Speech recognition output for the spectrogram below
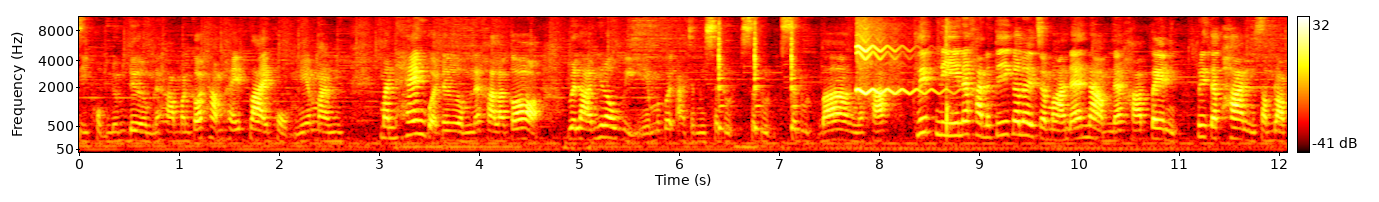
สีผมเดิมๆนะคะ มันก็ทำให้ปลายผมเนี่ยมันมันแห้งกว่าเดิมนะคะ แล้วก็เวลาที่เราหวีเนี่ยมันก็อาจจะมีสะดุดสะดุดสะดุดบ้างนะคะ คลิปนี้นะคะนัตตี้ก็เลยจะมาแนะนำนะคะ เป็นผลิตภัณฑ์สำหรับ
